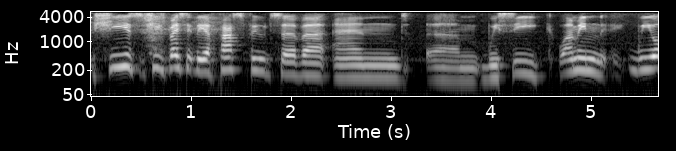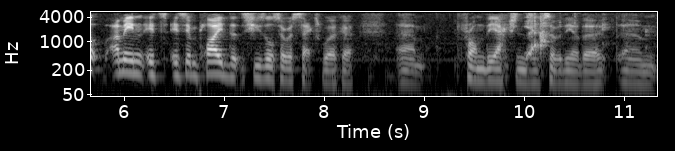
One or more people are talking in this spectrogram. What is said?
she's she's basically a fast food server and um, we see I mean we I mean it's it's implied that she's also a sex worker um, from the actions Yeah. of some of the other um,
